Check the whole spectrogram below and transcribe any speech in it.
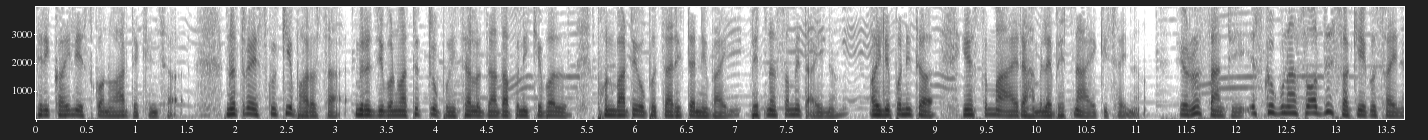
फेरि कहिले यसको अनुहार देखिन्छ। नत्र यसको के भरोसा? मेरो जीवनमा त्यत्रो भुइँचालो जाँदा पनि केवल फोनबाटै औपचारिकता निभाइ भेट्न समेत आइन। अहिले पनि त यहाँसम्म आएर हामीलाई भेट्न आएकी छैन। हेर्नुहोस् आन्टी यसको गुनासो अझै सकिएको छैन।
